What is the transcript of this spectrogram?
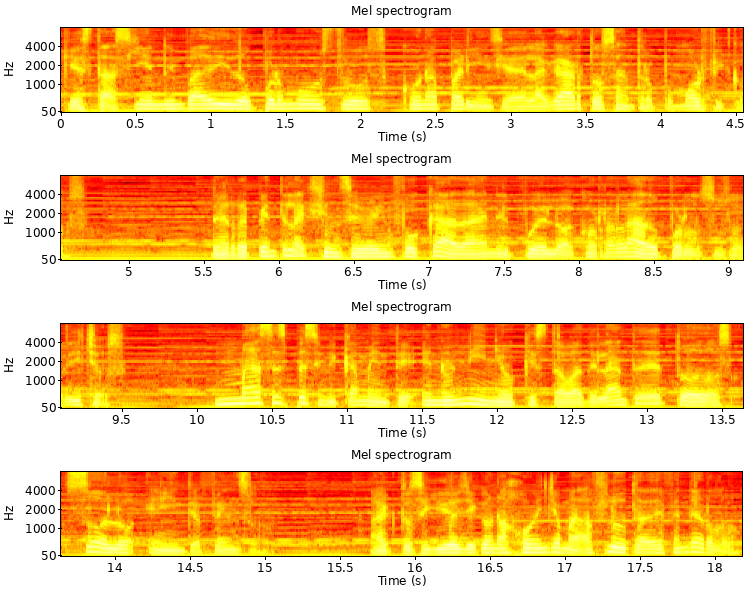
que está siendo invadido por monstruos con apariencia de lagartos antropomórficos. De repente la acción se ve enfocada en el pueblo acorralado por los usodichos, más específicamente en un niño que estaba delante de todos solo e indefenso. Acto seguido llega una joven llamada Fluta a defenderlo,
